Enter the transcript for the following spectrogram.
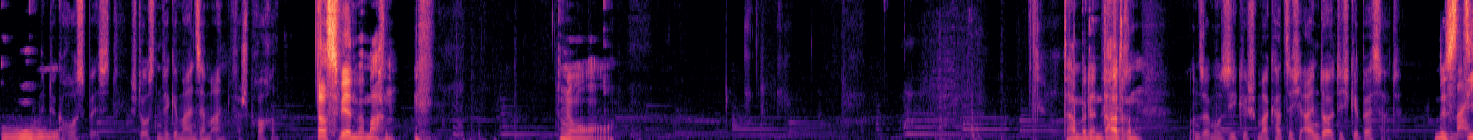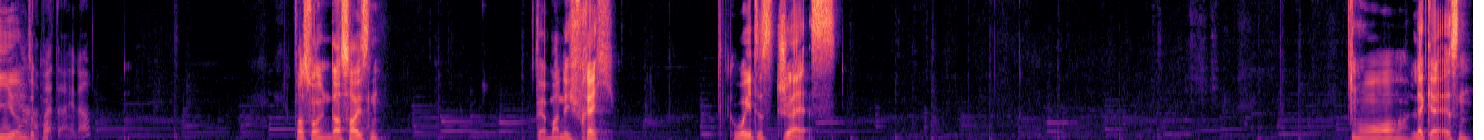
Uh. Wenn du groß bist, stoßen wir gemeinsam an. Versprochen? Das werden wir machen. oh. Da haben wir denn da drin? Unser Musikgeschmack hat sich eindeutig gebessert. Miss D und... aber deiner? Was soll denn das heißen? Wäre mal nicht frech. Greatest Jazz. Oh, lecker essen.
